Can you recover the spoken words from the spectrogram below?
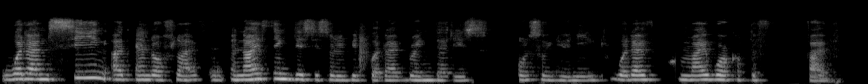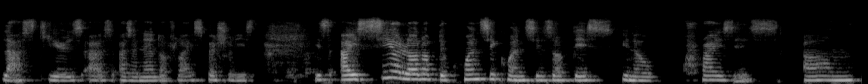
what I'm seeing at end of life, and, and I think this is a little bit what I bring that is also unique. What I've my work of the five last years as, as an end of life specialist is I see a lot of the consequences of this, you know, crisis. Um,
